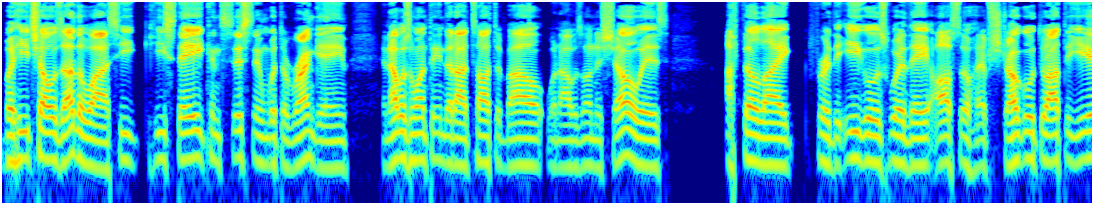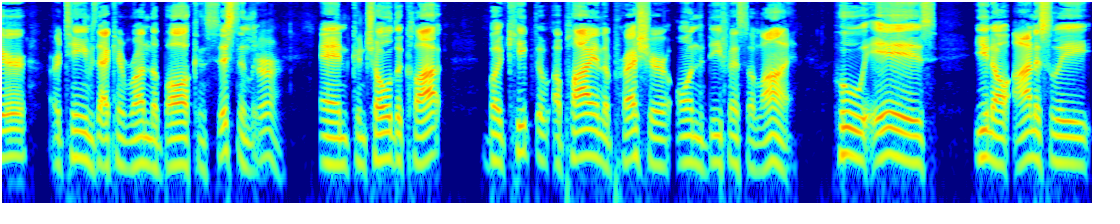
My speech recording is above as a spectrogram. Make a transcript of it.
But he chose otherwise. He he stayed consistent with the run game, and that was one thing that I talked about when I was on the show. Is I feel like for the Eagles, where they also have struggled throughout the year, are teams that can run the ball consistently Sure. and control the clock, but keep the applying the pressure on the defensive line, who is, you know, honestly,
